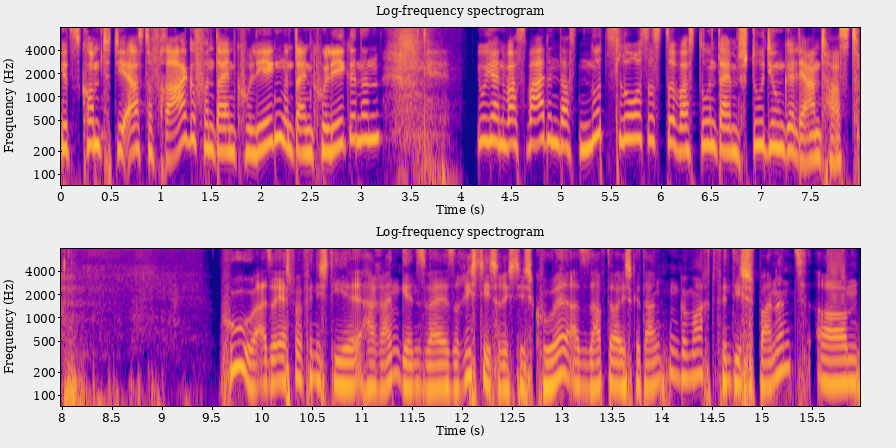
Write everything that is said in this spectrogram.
jetzt kommt die erste Frage von deinen Kollegen und deinen Kolleginnen. Julian, was war denn das Nutzloseste, was du in deinem Studium gelernt hast? Puh, also erstmal finde ich die Herangehensweise richtig, richtig cool. Also da habt ihr euch Gedanken gemacht, finde ich spannend. Ähm,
